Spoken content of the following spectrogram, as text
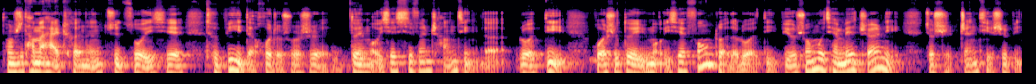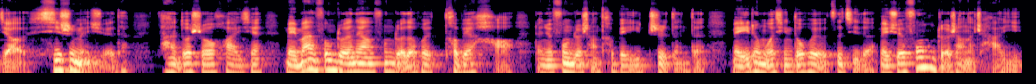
同时，他们还可能去做一些 to B 的，或者说是对某一些细分场景的落地，或者是对于某一些风格的落地。比如说，目前 Mid Journey 就是整体是比较西式美学的，它很多时候画一些美漫风格那样风格的会特别好，感觉。风格上特别一致等等，每一个模型都会有自己的美学风格上的差异。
